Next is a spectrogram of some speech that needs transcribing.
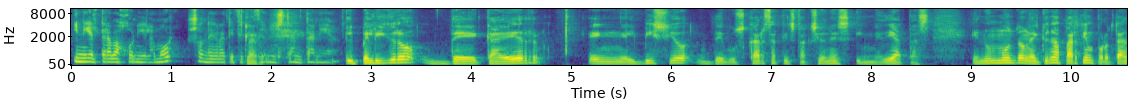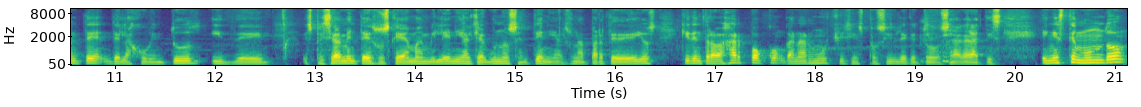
Y ni el trabajo ni el amor son de gratificación instantánea. El peligro de caer en el vicio de buscar satisfacciones inmediatas, en un mundo en el que una parte importante de la juventud y de especialmente esos que llaman millennials y algunos centennials, una parte de ellos quieren trabajar poco, ganar mucho y si es posible que todo sea gratis. En este mundo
